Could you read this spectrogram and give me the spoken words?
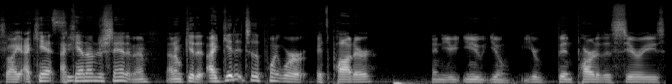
So I, I can't. I can't understand it, man. I don't get it. I get it to the point where it's Potter, and you you you you've been part of this series,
